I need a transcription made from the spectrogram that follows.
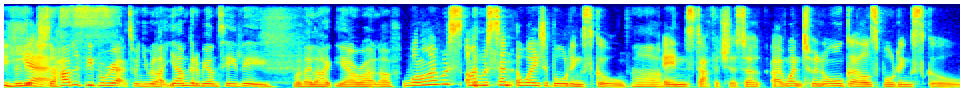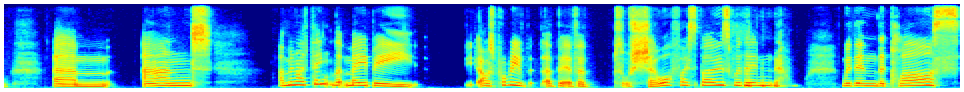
village. So how did people react when you were like, "Yeah, I'm going to be on TV"? Were they like, "Yeah, all right, love"? Well, I was I was sent away to boarding school Ah. in Staffordshire, so I went to an all girls boarding school, um, and I mean, I think that maybe I was probably a bit of a sort of show off, I suppose, within within the class.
